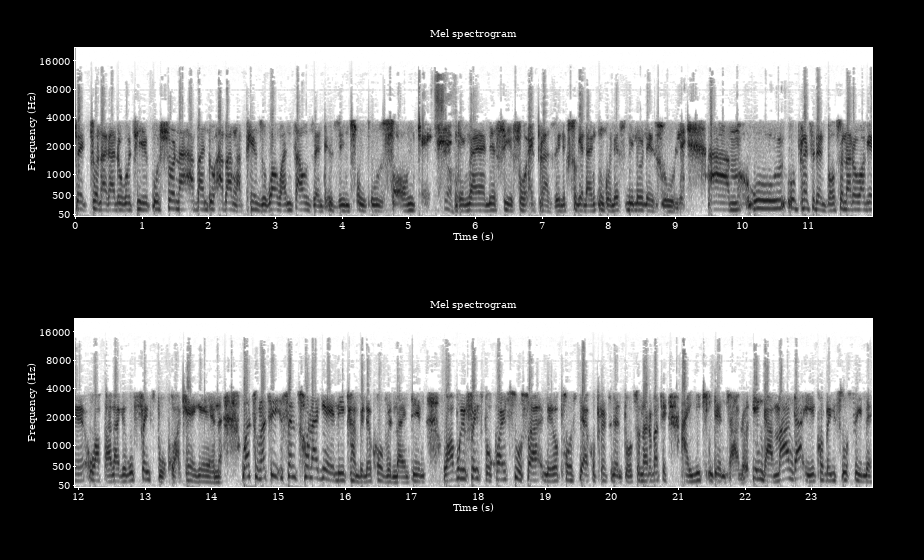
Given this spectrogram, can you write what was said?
sekutholakala ukuthi kushona abantu abangaphezulu kwa 1000 izinsuku zonke ngenxa yalesifo eBrazil kusukela ngolesibili ledlule um upresident Bolsonaro wake wabhala ke ku Facebook wakhe ke yena wathi ngathi selitholakele ikhambi le COVID-19 wabuye uFacebook wayisusa leyo post yakhe upresident Bolsonaro bathi ayikho into enjalo. Ingamanga yikho beyisusile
